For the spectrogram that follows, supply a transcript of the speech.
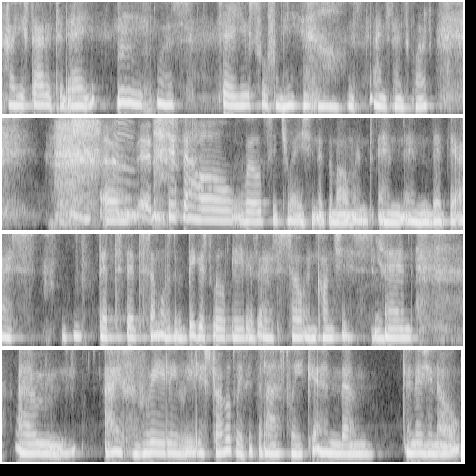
How you started today was very useful for me. Oh. this Einstein's quote. Um, just the whole world situation at the moment, and and that there are that that some of the biggest world leaders are so unconscious, yeah. and um, I've really, really struggled with it the last week, and um, and as you know,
